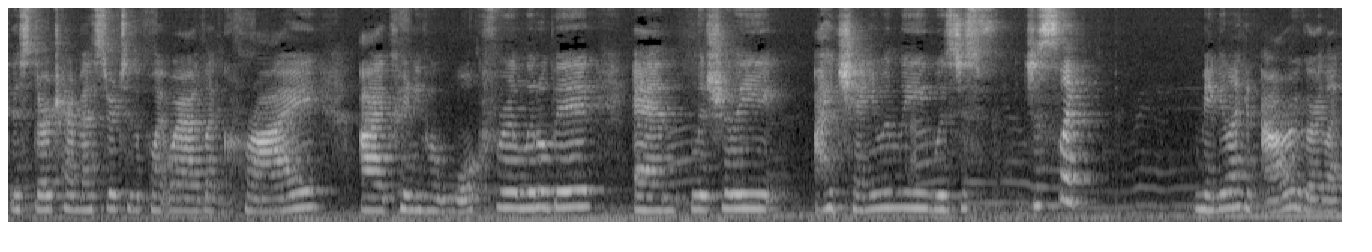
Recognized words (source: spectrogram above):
this third trimester to the point where i'd like cry i couldn't even walk for a little bit and literally i genuinely was just just like maybe like an hour ago like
